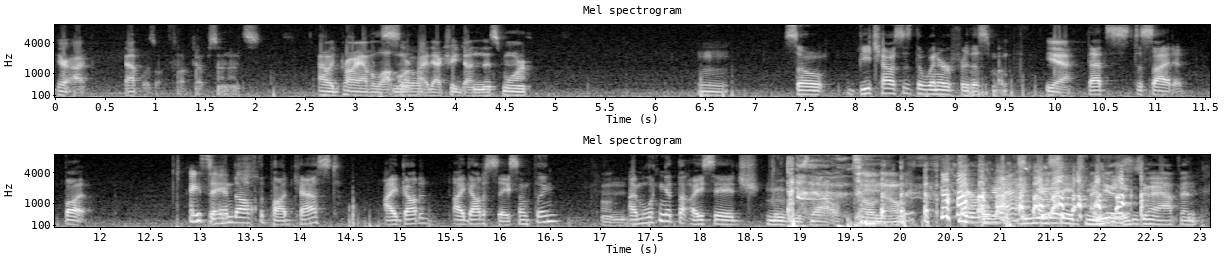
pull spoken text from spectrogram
There, I, that was a fucked up sentence. I would probably have a lot more if I'd actually done this more. Mm. So Beach House is the winner for this month. Yeah. That's decided. But Ice to end off the podcast, I gotta I gotta say something. Um, I'm looking at the Ice Age movies now. oh no. Here we go. I knew, Ice it. Age I knew movie. this was gonna happen.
